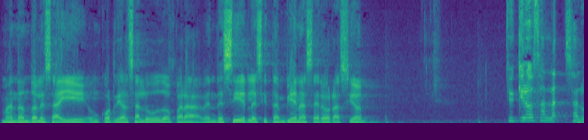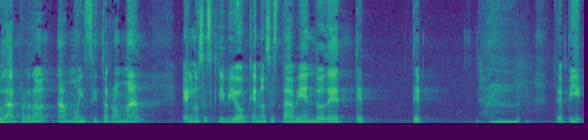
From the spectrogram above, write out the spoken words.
mandándoles ahí un cordial saludo, para bendecirles y también hacer oración. Yo quiero saludar, perdón, a Moisito Román. Él nos escribió que nos está viendo de te,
